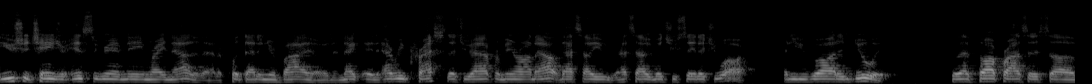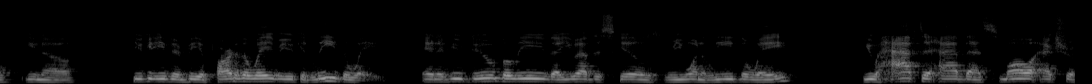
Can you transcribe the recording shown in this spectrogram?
you should change your Instagram name right now to that, or put that in your bio. And the next, in every press that you have from here on out, that's how you, that's how what you say that you are, and you go out and do it. So that thought process of, you know, you could either be a part of the wave or you could lead the wave. And if you do believe that you have the skills where you want to lead the wave, you have to have that small extra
